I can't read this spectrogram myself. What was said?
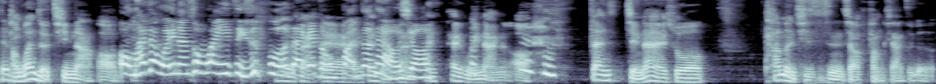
对，旁观者清呐啊。哦，我们还在为难说，万一自己是富二代该怎么办？真的太好笑了，太为难了啊。但简单来说，他们其实真的是要放下这个。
